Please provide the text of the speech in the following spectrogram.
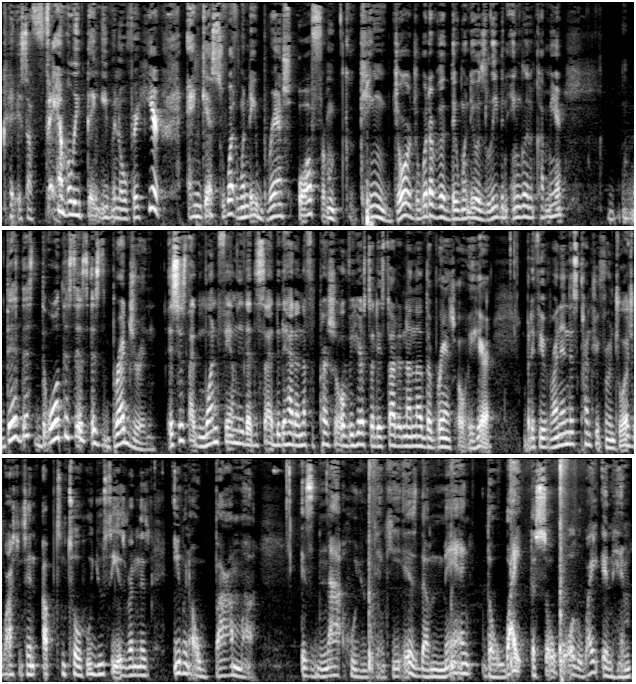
can it's a family thing even over here and guess what when they branched off from king george or whatever they when they was leaving england and come here this all this is is brethren. It's just like one family that decided they had enough of pressure over here, so they started another branch over here. But if you're running this country from George Washington up until who you see is running this, even Obama is not who you think he is. The man, the white, the so-called white in him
